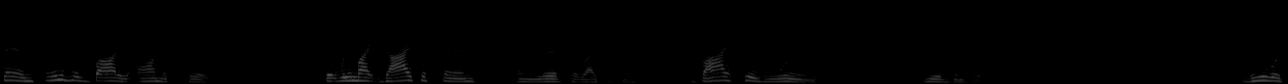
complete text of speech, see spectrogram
sins in his body on the tree, that we might die to sin and live to righteousness. By his wounds you have been healed. We were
